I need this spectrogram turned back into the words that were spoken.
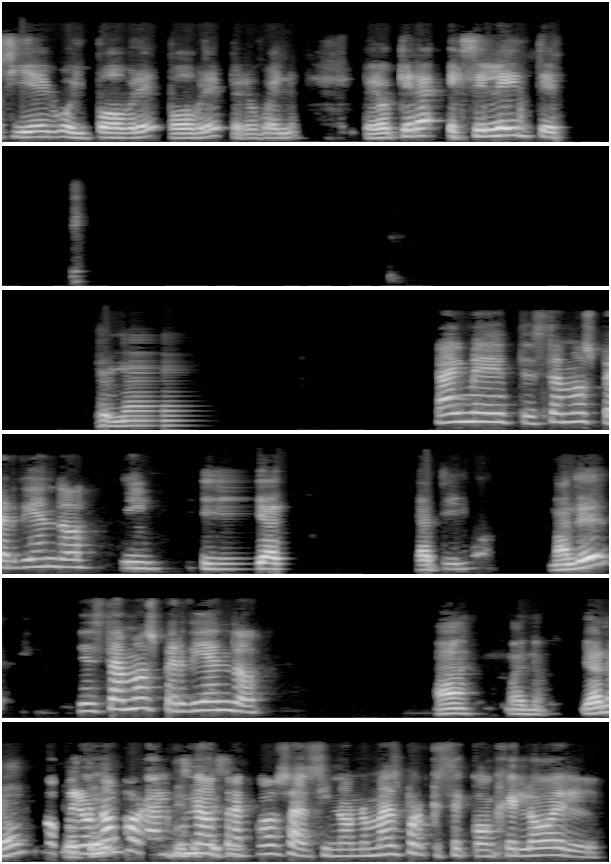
ciego y pobre, pobre, pero bueno, pero que era excelente. Jaime, te estamos perdiendo. Sí. Y a, ti no. ¿Mande? Te estamos perdiendo. Ah, bueno, ¿ya no? pero no por alguna otra cosa, sino nomás porque se congeló el.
